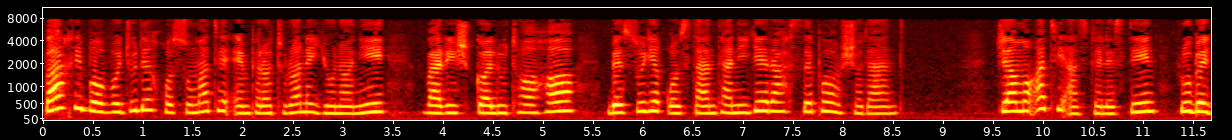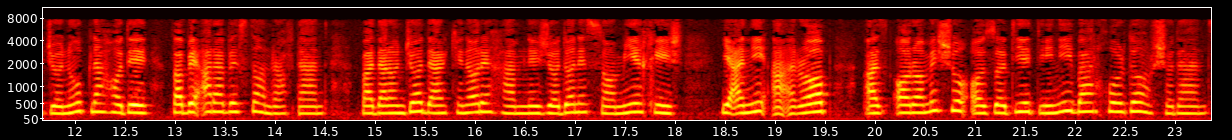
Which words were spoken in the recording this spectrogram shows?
برخی با وجود خصومت امپراتوران یونانی و ریشگالوتاها به سوی قسطنطنیه رهسپار شدند. جماعتی از فلسطین رو به جنوب نهاده و به عربستان رفتند و در آنجا در کنار هم نژادان سامی خیش یعنی اعراب از آرامش و آزادی دینی برخوردار شدند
